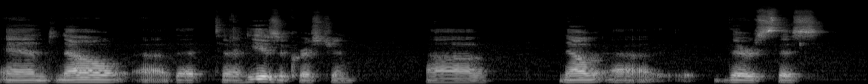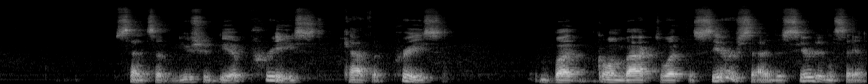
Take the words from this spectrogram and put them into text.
And now uh, that uh, he is a Christian, uh, now uh, there's this sense of you should be a priest, Catholic priest. But going back to what the seer said, the seer didn't say a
